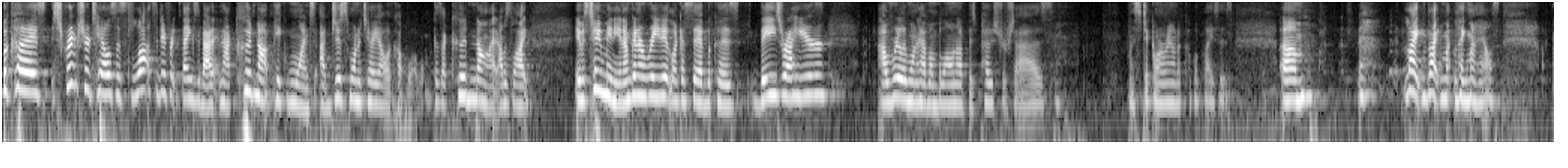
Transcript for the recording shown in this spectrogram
Because Scripture tells us lots of different things about it, and I could not pick one. So I just want to tell y'all a couple of them because I could not. I was like, it was too many, and I'm going to read it, like I said, because these right here, I really want to have them blown up as poster size and stick them around a couple places. Um, like, like, my, like my house.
